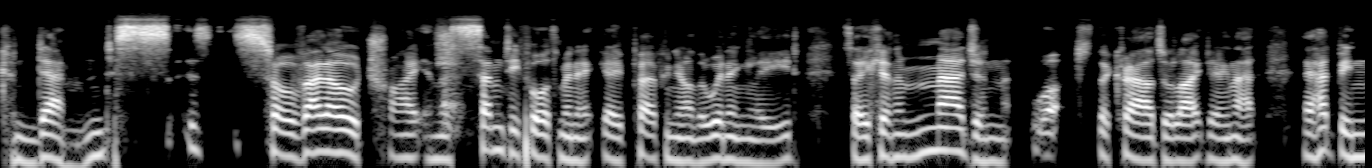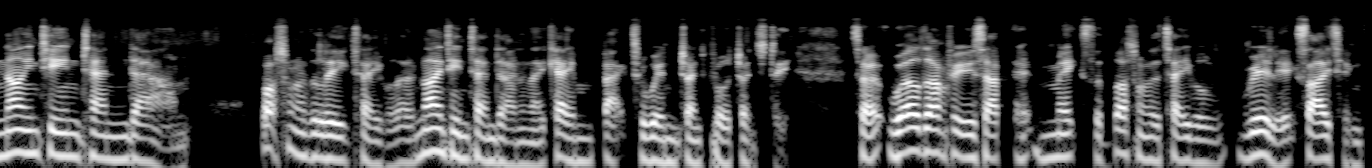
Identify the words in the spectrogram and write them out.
condemned. Sauvallo try in the 74th minute gave Perpignan the winning lead. So you can imagine what the crowds were like doing that. They had been 19 10 down, bottom of the league table. They were 19 10 down and they came back to win 24 22. So well done for USAP. It makes the bottom of the table really exciting,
